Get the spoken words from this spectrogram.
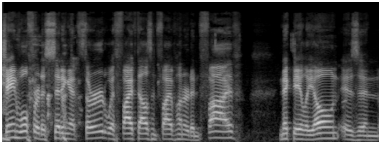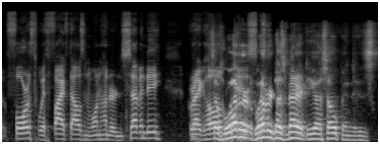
Shane Wolford is sitting at third with 5,505. Nick DeLeon is in fourth with 5,170. Greg Hogue. So whoever is, whoever does better at the U.S. Open is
